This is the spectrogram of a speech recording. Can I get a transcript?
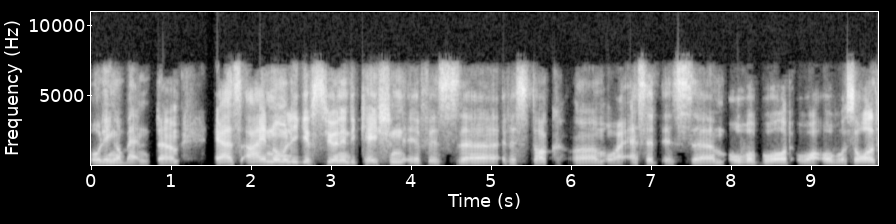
Bollinger Band. Um, RSI normally gives you an indication if is uh, if a stock um, or asset is um, overbought or oversold.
